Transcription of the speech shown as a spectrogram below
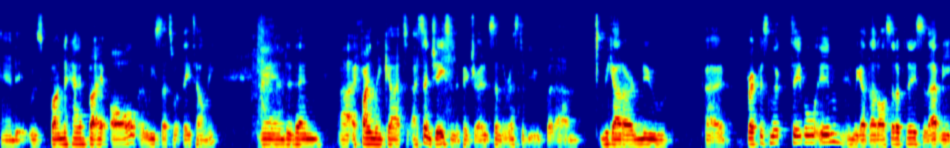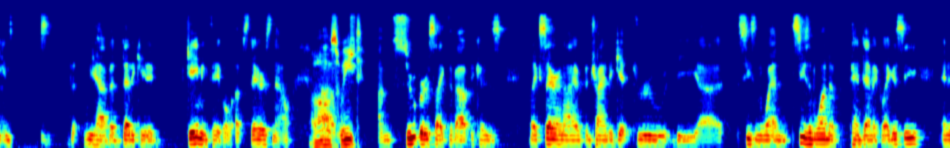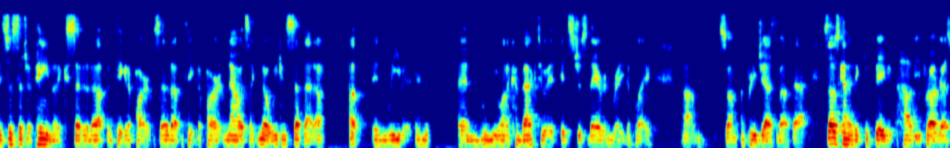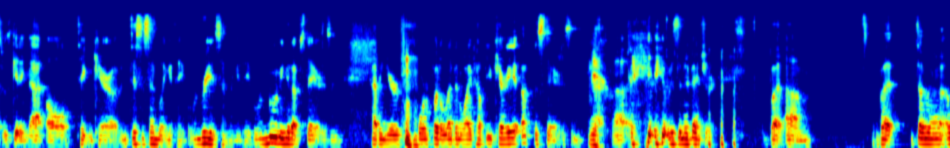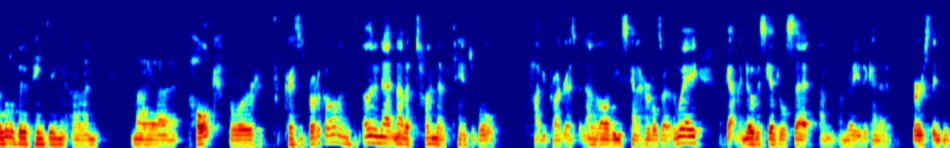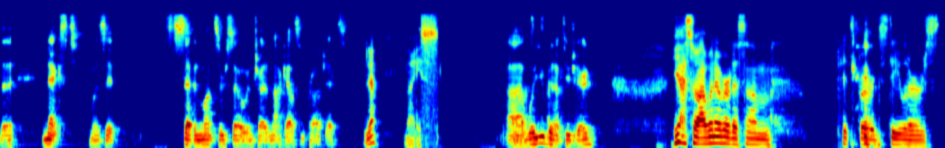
and it was fun had by all. At least that's what they tell me. And then uh, I finally got. I sent Jason the picture. I didn't send the rest of you, but um, we got our new uh, breakfast nook table in, and we got that all set up today. So that means that we have a dedicated gaming table upstairs now. Oh, uh, sweet. which I'm super psyched about because like Sarah and I have been trying to get through the uh, season one season one of Pandemic Legacy and it's just such a pain to like set it up and take it apart, set it up and take it apart. And now it's like, no, we can set that up, up and leave it, and then when we want to come back to it, it's just there and ready to play. Um, so I'm, I'm pretty jazzed about that. So that was kind of like the big hobby progress was getting that all taken care of and disassembling a table and reassembling a table and moving it upstairs and having your four foot eleven wife help you carry it up the stairs and Yeah. uh, it was an adventure. but um, but done a, a little bit of painting on my uh, Hulk for Crisis Protocol, and other than that, not a ton of tangible hobby progress. But now that all these kind of hurdles are out of the way, I've got my Nova schedule set. I'm I'm ready to kind of burst into the next was it seven months or so and try to knock out some projects. Yeah. Nice. Uh, what have you been up to, Jared? Yeah, so I went over to some Pittsburgh Steelers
